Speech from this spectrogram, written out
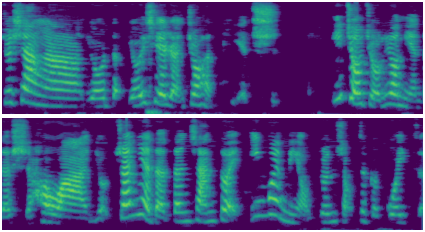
就像啊，有的有一些人就很铁齿。一九九六年的时候啊，有专业的登山队，因为没有遵守这个规则，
